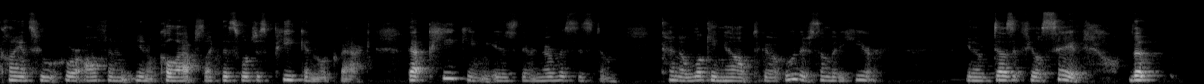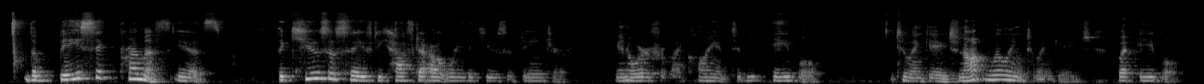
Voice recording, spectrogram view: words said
clients who, who are often, you know, collapse like this will just peek and look back. That peeking is their nervous system kind of looking out to go, oh, there's somebody here. You know, does it feel safe? The the basic premise is the cues of safety have to outweigh the cues of danger in order for my client to be able to engage, not willing to engage, but able,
